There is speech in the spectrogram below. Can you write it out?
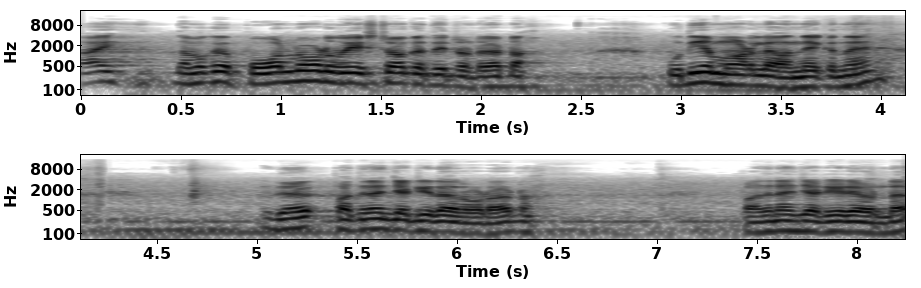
ഹായ് നമുക്ക് റീ റീസ്റ്റോക്ക് എത്തിയിട്ടുണ്ട് കേട്ടോ. പുതിയ മോഡലാണ് വന്നേക്കുന്നത് ഇത് പതിനഞ്ചടിയുടെ റോഡാണ് കേട്ടോ. പതിനഞ്ചടിയുടെ ഉണ്ട്.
